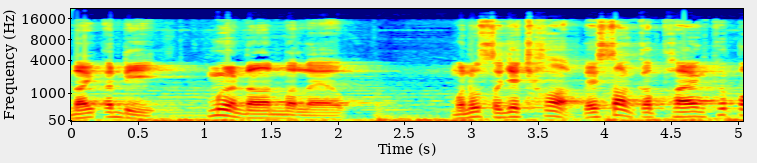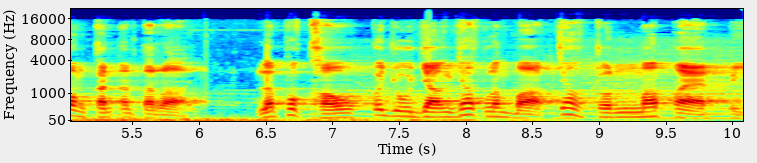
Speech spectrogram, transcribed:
ในอดีตเมื่อนานมาแล้ว มนุษยชาติได้สร้างกำแพงเพื่อป้องกันอันตราย และพวกเขาก็อยู่อย่างยากลำบากยากจนมา 8 ปี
